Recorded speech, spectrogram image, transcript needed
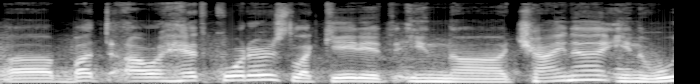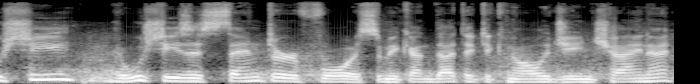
uh, but our headquarters located in uh, China, in Wuxi. Wuxi is a center for semiconductor technology in China,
